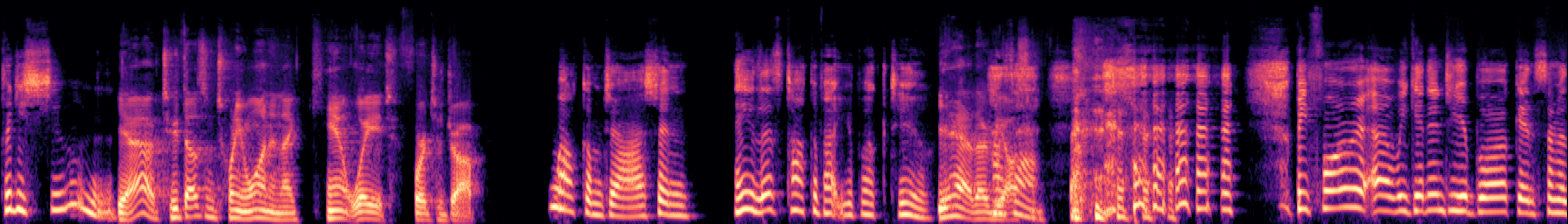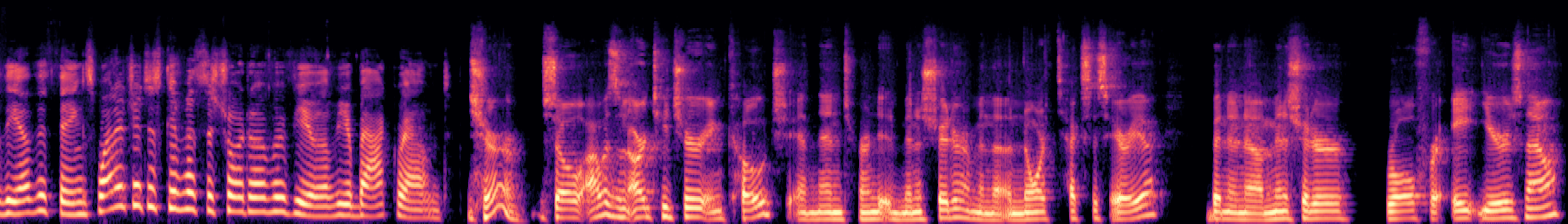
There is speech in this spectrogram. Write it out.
pretty soon. Yeah, 2021, and I can't wait for it to drop. Welcome, Josh. And hey, let's talk about your book too. Yeah, that'd be How's awesome. Before uh, we get into your book and some of the other things, why don't you just give us a short overview of your background? Sure. So I was an art teacher and coach and then turned administrator. I'm in the North Texas area. Been in an administrator role for eight years now.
